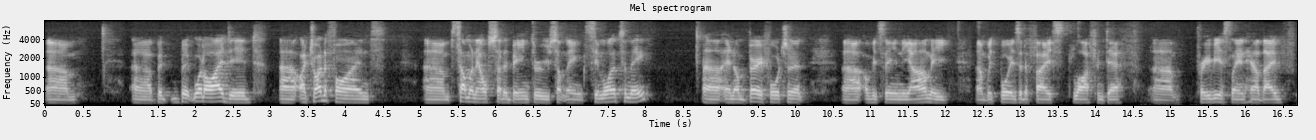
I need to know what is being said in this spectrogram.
Um, uh, but but what I did, uh, I tried to find um, someone else that had been through something similar to me. Uh, and I'm very fortunate, uh, obviously, in the army um, with boys that have faced life and death um, previously and how they've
